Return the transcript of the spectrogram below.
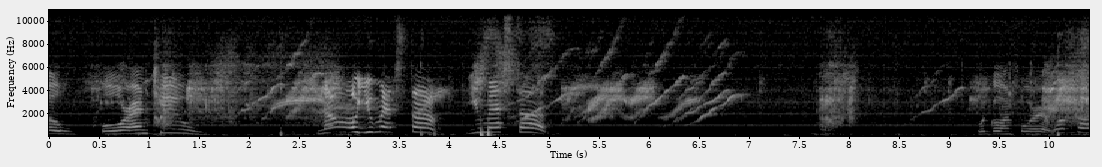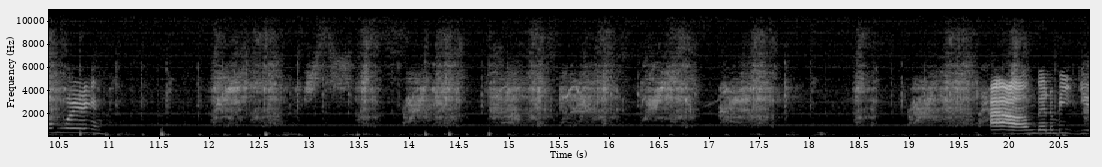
Go. Four and two. No, you messed up. You messed up. We're going for it. We're going. I'm gonna beat you.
